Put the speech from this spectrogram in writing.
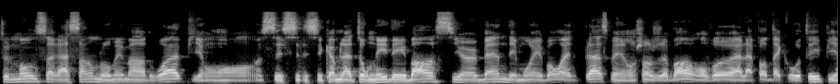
tout le monde se rassemble au même endroit, puis on c'est comme la tournée des bars. Si un band est moins bon à une place, ben on change de bar, on va à la porte d'à côté, puis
